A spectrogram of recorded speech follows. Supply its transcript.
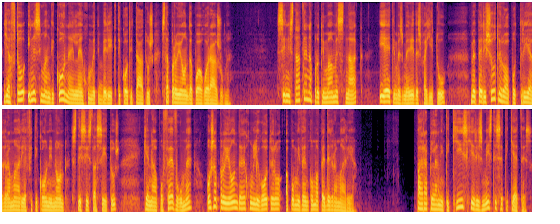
γι' αυτό είναι σημαντικό να ελέγχουμε την περιεκτικότητά τους στα προϊόντα που αγοράζουμε. Συνιστάται να προτιμάμε σνακ ή έτοιμες μερίδες φαγητού με περισσότερο από 3 γραμμάρια φυτικών ινών στη σύστασή τους και να αποφεύγουμε όσα προϊόντα έχουν λιγότερο από 0,5 γραμμάρια. Παραπλανητικοί ισχυρισμοί στις ετικέτες.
